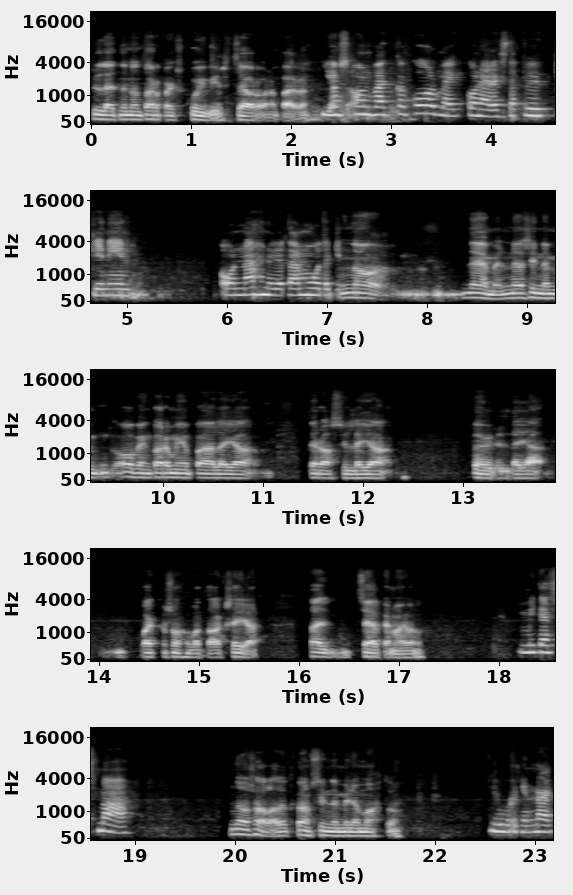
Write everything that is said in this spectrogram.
Sillä, että ne on tarpeeksi kuivia sit seuraavana päivänä. Jos on vaikka kolme koneellista pyykkiä, niin on nähnyt jotain muutakin No, ne menee sinne oven karmien päälle ja terassille ja pöydille ja vaikka sohvan taakse ja, tai selkänojalla. Mites mä? No sä laitat kans sinne, minne mahtuu. Juurikin näin.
